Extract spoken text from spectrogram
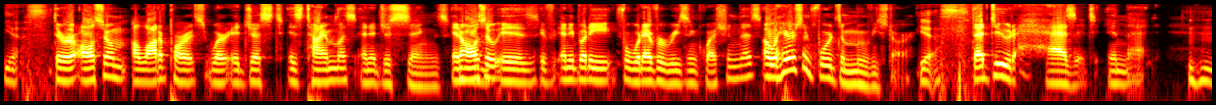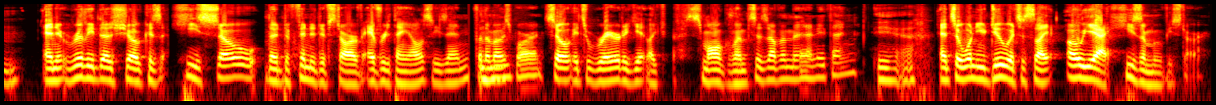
yes. There are also a lot of parts where it just is timeless and it just sings. It mm-hmm. also is, if anybody for whatever reason question this, oh, Harrison Ford's a movie star. Yes. That dude has it in that. hmm And it really does show because he's so the definitive star of everything else he's in for the most part. So it's rare to get like small glimpses of him in anything. Yeah. And so when you do, it's just like, oh yeah, he's a movie star.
